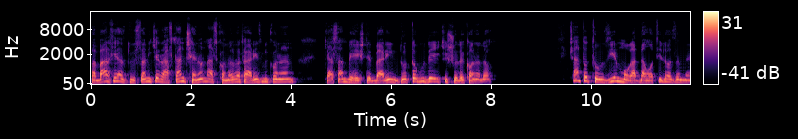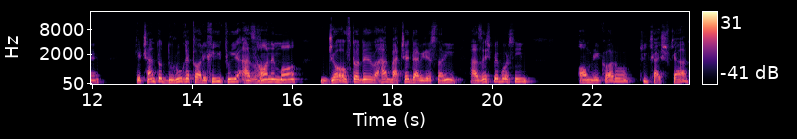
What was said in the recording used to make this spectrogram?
و برخی از دوستانی که رفتن چنان از کانادا تعریف می‌کنن که اصلا بهشت برین دو تا بوده یکی شده کانادا. چند تا توضیح مقدماتی لازمه که چند تا دروغ تاریخی توی اذهان ما جا افتاده و هر بچه دبیرستانی ازش بپرسین آمریکا رو کی کشف کرد؟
